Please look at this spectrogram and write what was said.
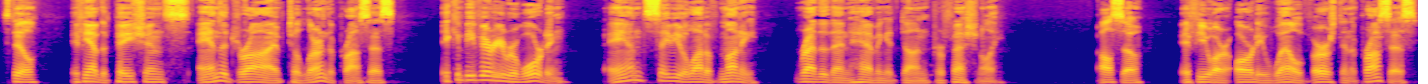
Still, if you have the patience and the drive to learn the process, it can be very rewarding and save you a lot of money rather than having it done professionally. Also, if you are already well versed in the process,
